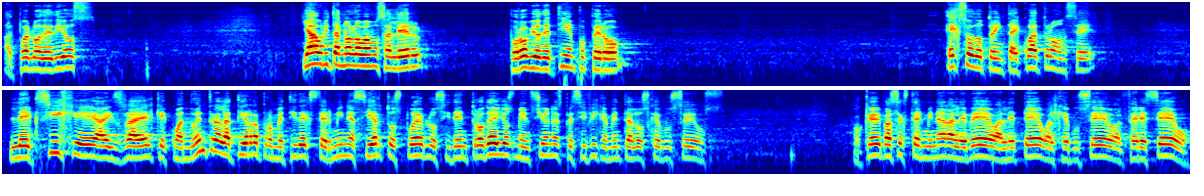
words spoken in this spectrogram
al pueblo de Dios. Ya ahorita no lo vamos a leer por obvio de tiempo, pero Éxodo 34, 11 le exige a Israel que cuando entre a la tierra prometida extermine a ciertos pueblos y dentro de ellos menciona específicamente a los jebuseos. ¿Ok? Vas a exterminar al Ebeo, al Eteo, al Jebuseo, al Fereceo.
